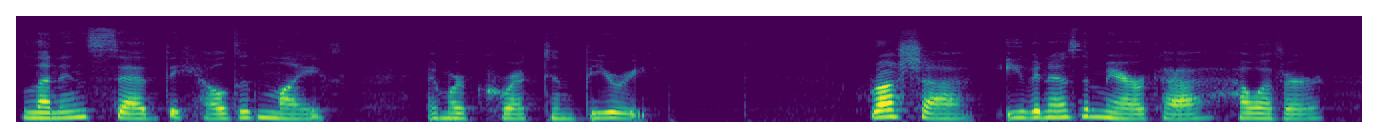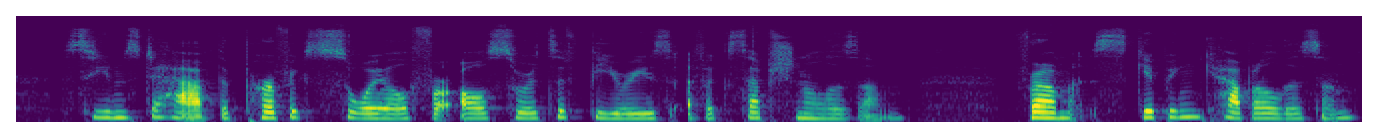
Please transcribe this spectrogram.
Lenin said they held in life and were correct in theory. Russia, even as America, however, seems to have the perfect soil for all sorts of theories of exceptionalism, from skipping capitalism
